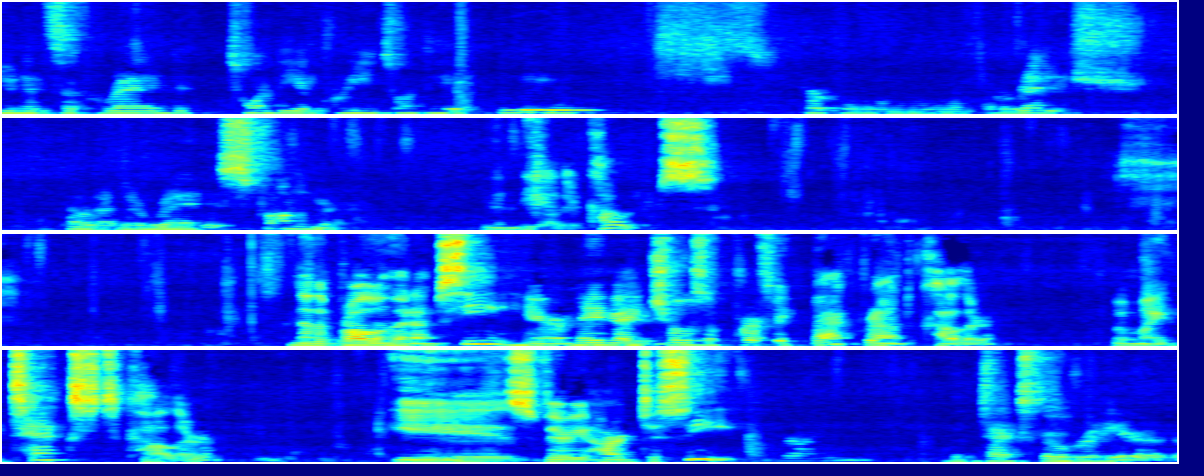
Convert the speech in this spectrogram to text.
units of red, 20 of green, 20 of blue, purple or reddish color. The red is stronger than the other colors. Now the problem that I'm seeing here, maybe I chose a perfect background color, but my text color is very hard to see. The text over here,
